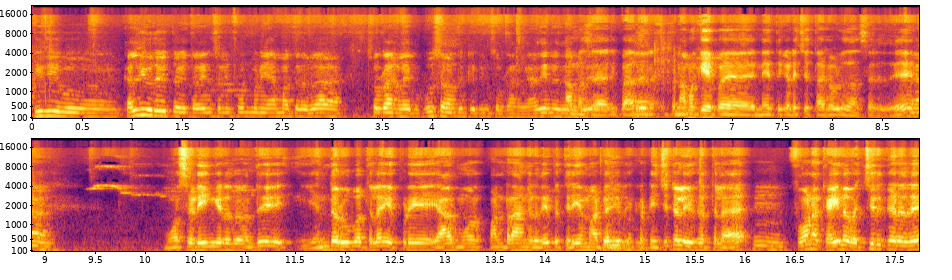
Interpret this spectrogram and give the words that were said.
நிதி கல்வி உதவித்தொகை தரேன்னு சொல்லி ஃபோன் பண்ணி ஏமாத்துறதா சொல்கிறாங்களே இப்போ புதுசாக வந்துட்டு இருக்குன்னு சொல்கிறாங்க அது என்னது ஆமா சார் இப்போ அது இப்போ நமக்கே இப்போ நேற்று கிடைச்ச தகவல் தான் சார் இது. மோசடிங்கிறது வந்து எந்த ரூபத்துல எப்படி யார் மோ பண்றாங்கிறதே இப்போ தெரிய மாட்டேங்குது. இப்போ டிஜிட்டல் யுகத்துல போனை கையில வச்சிருக்கிறதே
